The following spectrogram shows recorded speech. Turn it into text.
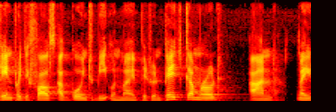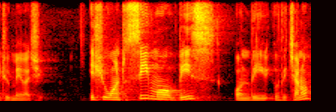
Again, project files are going to be on my Patreon page, Gumroad, and my YouTube membership. If you want to see more of these on the, on the channel,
